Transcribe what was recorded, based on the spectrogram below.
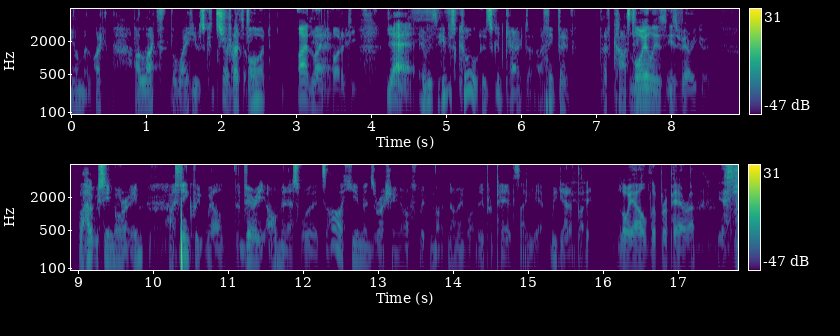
Aielman. Like I liked the way he was Yeah, constructing. that's odd. I like Yeah. oddities. Yeah, it was he was cool. He was a good character. I think they've they've cast Loial is, is very good. Well, I hope we see more of him. I think we will. The very ominous words. Oh, humans rushing off with not knowing what they're prepared. It's like, yeah, we get it, buddy. Loial the preparer. Yes.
